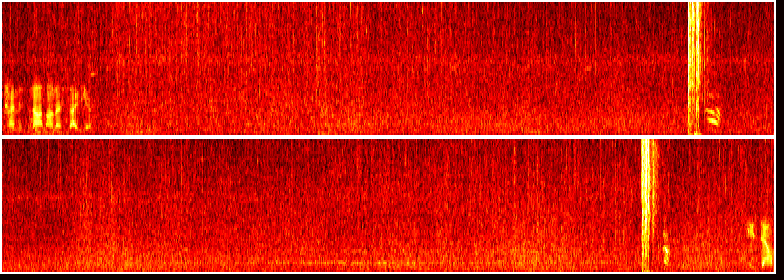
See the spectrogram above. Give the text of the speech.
Time is not on our side here. Down.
